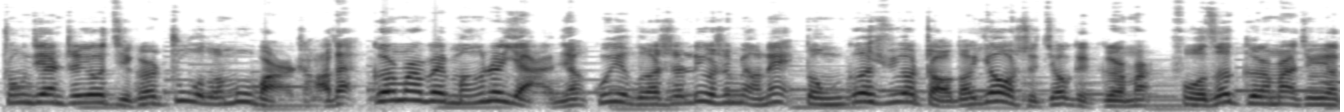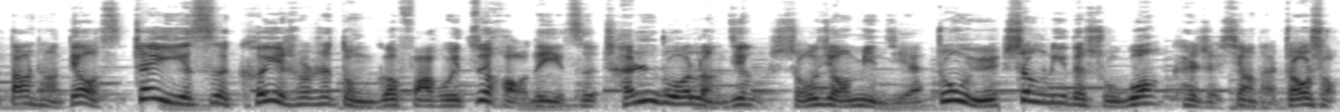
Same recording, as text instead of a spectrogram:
中间只有几根柱子、木板啥的。哥们被蒙着眼睛，规则是六十秒内，董哥需要找到钥匙交给哥们，否则哥们就要当场吊死。这一次可以说是董哥发挥最好的一次，沉着冷静，手脚敏捷，终于胜利的曙光开始向他招手。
